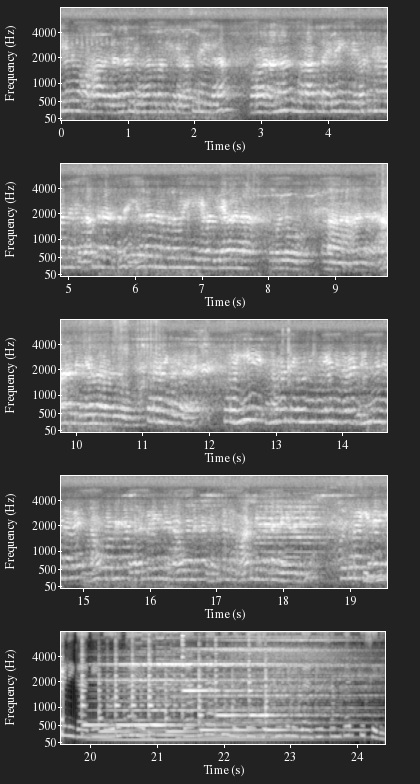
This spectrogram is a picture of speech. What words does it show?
ಏನು ರಸ್ತೆ ಇಲ್ಲ ಅನಾನುಕೂಲ ಆಗ್ತಾ ಇದೆ ಇಲ್ಲಿ ದೊಡ್ಡ ಪ್ರಮಾಣದಲ್ಲಿ ಜಾತ್ರೆ ದೇವರನ್ನ ಒಂದು ಸೊ ಈ ಸಮಸ್ಯೆಗಳು ನೀವು ಏನಿದ್ದಾವೆ ಬೆನ್ನಿದ್ದಾವೆ ನಾವು ಅದನ್ನ ಸರ್ಕಾರದಿಂದ ನಾವು ಅದನ್ನ ಸರ್ಕಾರ ಮಾಡ್ತೀವಿ ಅಂತ ಹೇಳಿದ್ವಿ. ಸುದ್ದಿಗಳಿಗಾಗಿ ನೋಡುತ್ತಾ ಇರಿ. ಜಾಹೀರಾತು ಮತ್ತು ಸುದ್ದಿಗಳಿಗಾಗಿ ಸಂಪರ್ಕಿಸಿರಿ.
